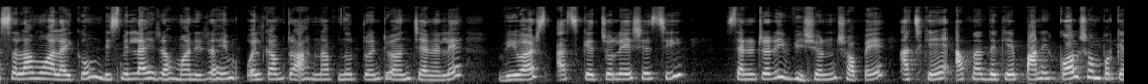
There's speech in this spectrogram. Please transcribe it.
আসসালামু আলাইকুম বিসমিল্লাহ রহমান রহিম। Welcome to Ahnaf Noor twenty one চ্যানেলে। ভিউয়ার্স আজকে চলে এসেছি স্যানিটারি ভিশন শপে। আজকে আপনাদেরকে পানির কল সম্পর্কে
